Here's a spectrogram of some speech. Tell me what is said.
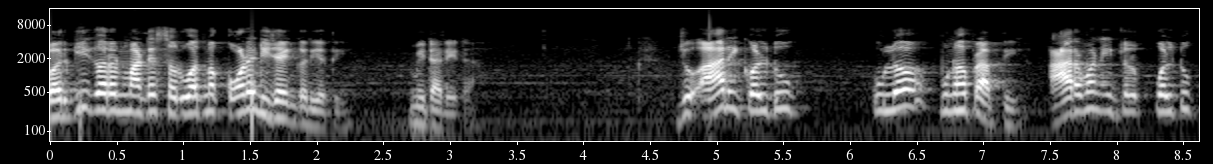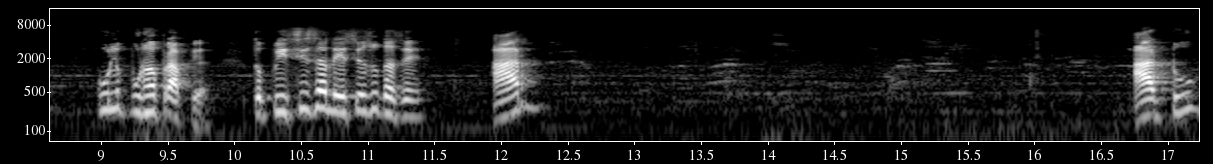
વર્ગીકરણ માટે શરૂઆતમાં કોણે ડિઝાઇન કરી હતી? મેટાડેટા જો આર ઇક્વલ ટુ કુલ પુનઃપ્રાપ્તિ આર વન ઇક્વલ ટુ કુલ પુનઃપ્રાપ્ય, તો પ્રિસિઝન રેશિયો શું થશે? R R two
